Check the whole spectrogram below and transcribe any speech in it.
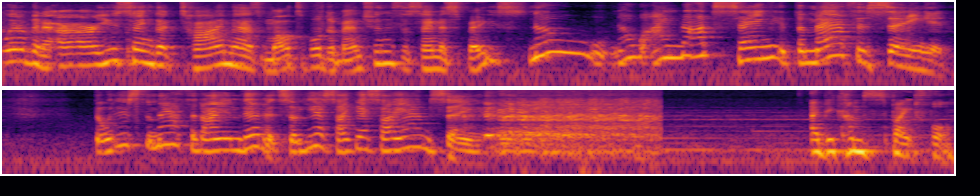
Wait a minute. Are, are you saying that time has multiple dimensions, the same as space? No, no, I'm not saying it. The math is saying it. Though it is the math that I invented, so yes, I guess I am saying it. I become spiteful.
